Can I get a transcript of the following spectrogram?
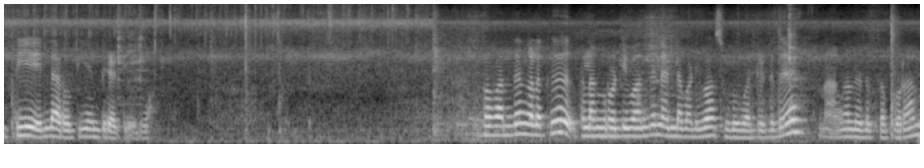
இப்படியே எல்லா ரொட்டியும் பிரட்டி விடுவோம். இப்போ வந்து எங்களுக்கு கிழங்கு ரொட்டி வந்து நல்ல வடிவாக சுடுபட்டுட்டுது. நாங்கள் எடுக்க போகிறோம்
